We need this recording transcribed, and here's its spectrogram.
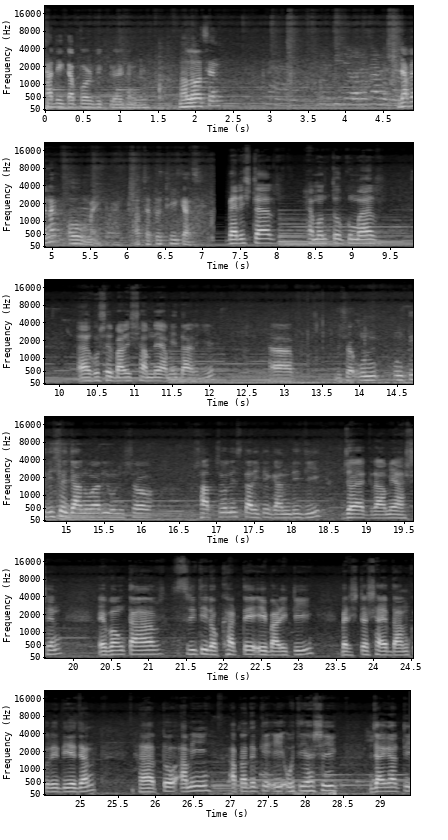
খাদি কাপড় বিক্রয় কেন্দ্র ভালো আছেন? যাবে না? ও মাই আচ্ছা তো ঠিক আছে। ব্যারিস্টার হেমন্ত কুমার ঘোষের বাড়ির সামনে আমি দাঁড়িয়ে বিষয় উনত্রিশে জানুয়ারি উনিশশো সাতচল্লিশ তারিখে গান্ধীজি জয়া গ্রামে আসেন এবং তার স্মৃতি রক্ষার্থে এই বাড়িটি ব্যারিস্টার সাহেব দান করে দিয়ে যান। হ্যাঁ, তো আমি আপনাদেরকে এই ঐতিহাসিক জায়গাটি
